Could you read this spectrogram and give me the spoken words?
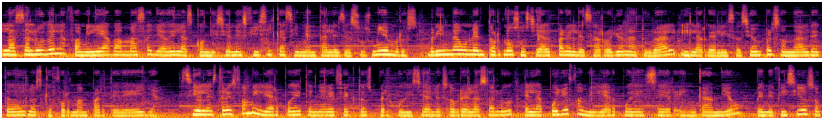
La salud de la familia va más allá de las condiciones físicas y mentales de sus miembros, brinda un entorno social para el desarrollo natural y la realización personal de todos los que forman parte de ella. Si el estrés familiar puede tener efectos perjudiciales sobre la salud, el apoyo familiar puede ser, en cambio, beneficioso.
